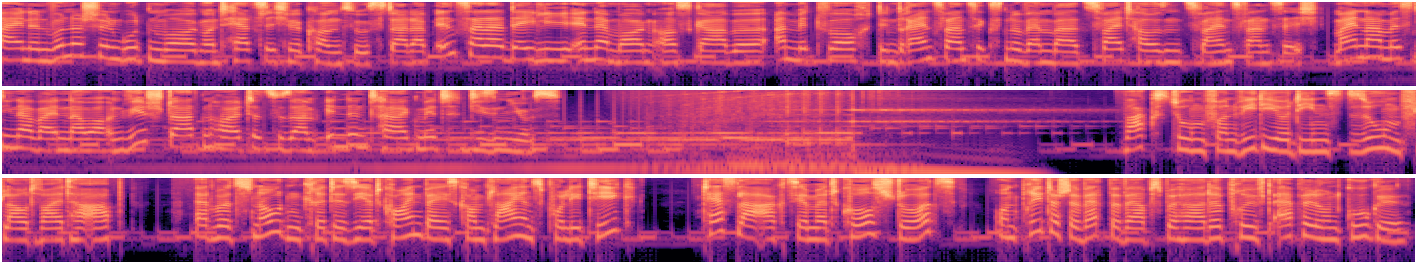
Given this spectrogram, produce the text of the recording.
Einen wunderschönen guten Morgen und herzlich willkommen zu Startup Insider Daily in der Morgenausgabe am Mittwoch, den 23. November 2022. Mein Name ist Nina Weidenauer und wir starten heute zusammen in den Tag mit diesen News. Wachstum von Videodienst Zoom flaut weiter ab. Edward Snowden kritisiert Coinbase Compliance-Politik. Tesla-Aktie mit Kurssturz und britische Wettbewerbsbehörde prüft Apple und Google.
